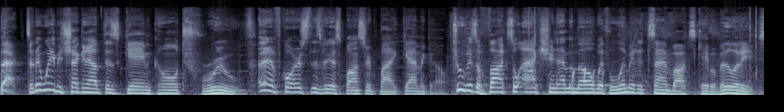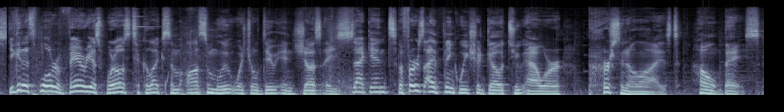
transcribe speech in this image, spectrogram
back. Today we're to be checking out this game called Trove. And of course, this video is sponsored by Gamigo. Trove is a voxel action MMO with limited sandbox capabilities. You can explore various worlds to collect some awesome loot, which we'll do in just a second. But first, I think we should go to our personalized home base,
